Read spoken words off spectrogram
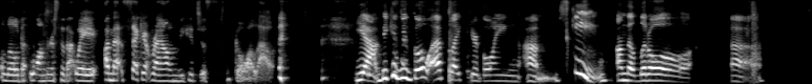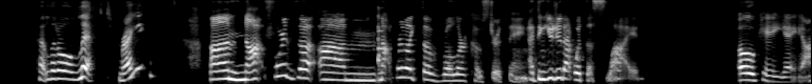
a, little bit longer so that way on that second round we could just go all out. yeah, because you go up like you're going um, skiing on the little uh, that little lift, right? Um, not for the um, not for like the roller coaster thing. I think you do that with the slide. Okay, yeah, yeah.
